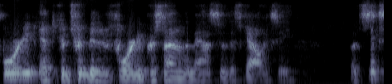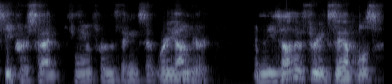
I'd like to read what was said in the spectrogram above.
40, it contributed 40% of the mass of this galaxy, but 60% came from things that were younger. In these other three examples,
